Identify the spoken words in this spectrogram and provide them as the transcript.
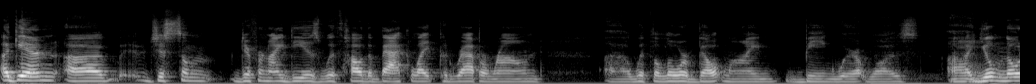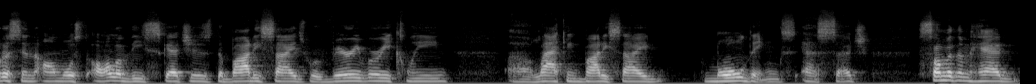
Again, uh, just some different ideas with how the backlight could wrap around, uh, with the lower belt line being where it was. Uh, You'll notice in almost all of these sketches, the body sides were very, very clean, uh, lacking body side moldings as such. Some of them had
